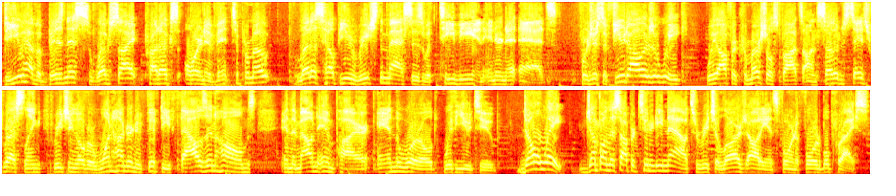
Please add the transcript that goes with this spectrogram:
Do you have a business, website, products, or an event to promote? Let us help you reach the masses with TV and internet ads. For just a few dollars a week, we offer commercial spots on Southern States Wrestling, reaching over 150,000 homes in the Mountain Empire and the world with YouTube. Don't wait. Jump on this opportunity now to reach a large audience for an affordable price.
